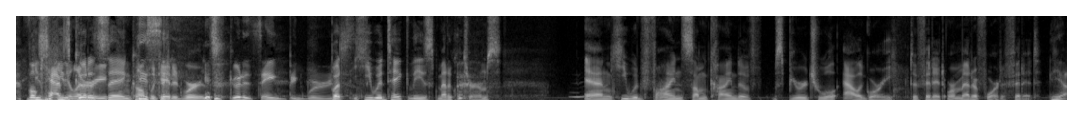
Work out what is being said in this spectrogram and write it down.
He's, Vocabulary. he's good at saying He's- complicated words He's good at saying big words. but he would take these medical terms and he would find some kind of spiritual allegory to fit it or metaphor to fit it yeah,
